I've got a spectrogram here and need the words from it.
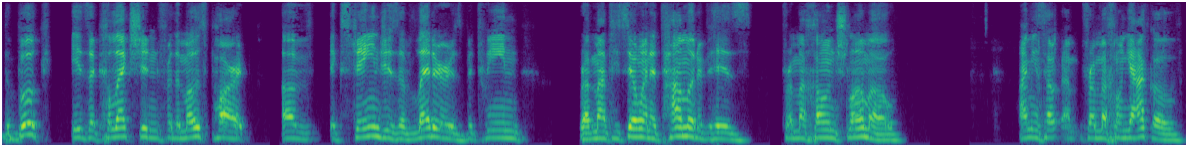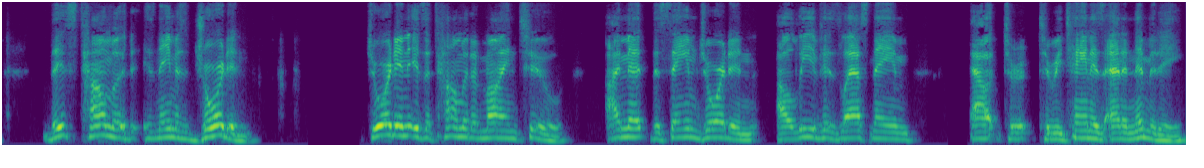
the book is a collection, for the most part, of exchanges of letters between Rav Matisyo and a Talmid of his from Machon Shlomo. I mean, um, from Machon Yaakov. This Talmid, his name is Jordan. Jordan is a Talmid of mine too. I met the same Jordan. I'll leave his last name out to, to retain his anonymity,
